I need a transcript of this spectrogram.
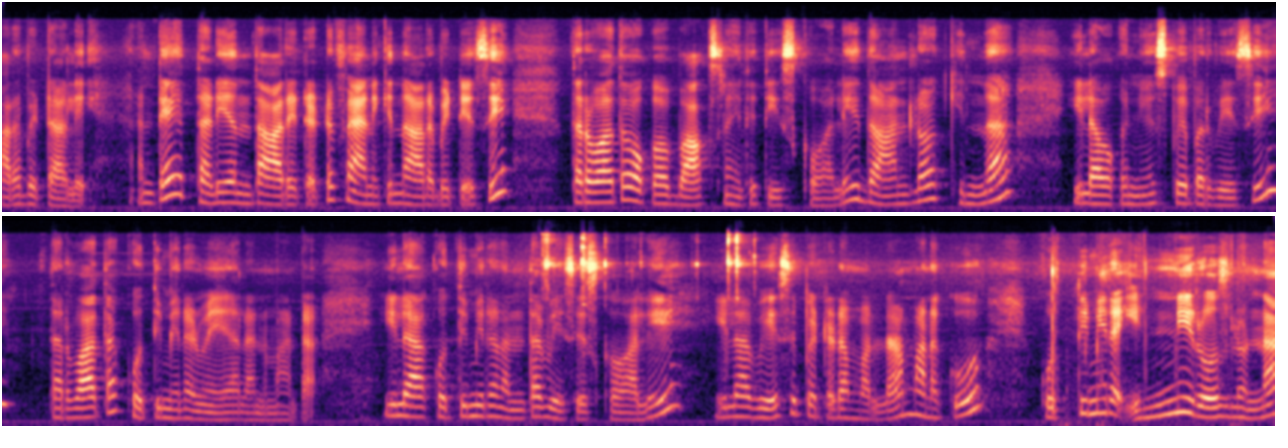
ఆరబెట్టాలి. అంటే తడి అంతా ఆరేటట్టు ఫ్యాన్ కింద ఆరబెట్టేసి తర్వాత ఒక బాక్స్ని అయితే తీసుకోవాలి. దాంట్లో కింద ఇలా ఒక న్యూస్ పేపర్ వేసి తర్వాత కొత్తిమీర వేయాలన్నమాట. ఇలా కొత్తిమీర అంతా వేసేసుకోవాలి. ఇలా వేసి పెట్టడం వల్ల మనకు కొత్తిమీర ఎన్ని రోజులున్నా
